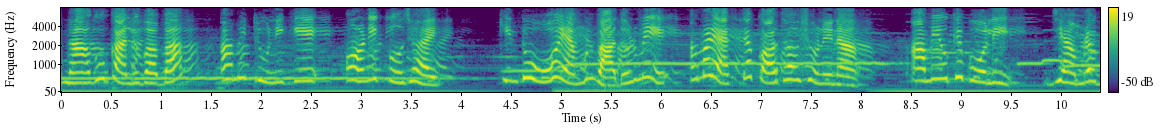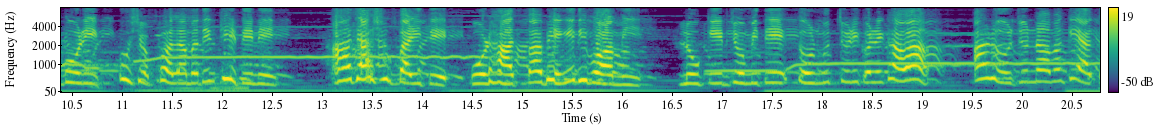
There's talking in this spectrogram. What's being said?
না গো কালু বাবা, আমি টুনিকে অনেক বোঝাই। কিন্তু ও এমন বাদর মেয়ে, আমার একটা কথাও শোনে না। আমি ওকে বলি যে আমরা গরিব, ওসব ফল আমাদের খেতে নেই। আজ আসুক বাড়িতে, ওর হাত পা ভেঙে দিব আমি। লোকের জমিতে তরমুজ চুরি করে খাওয়া, আর ওর জন্য আমাকে এত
